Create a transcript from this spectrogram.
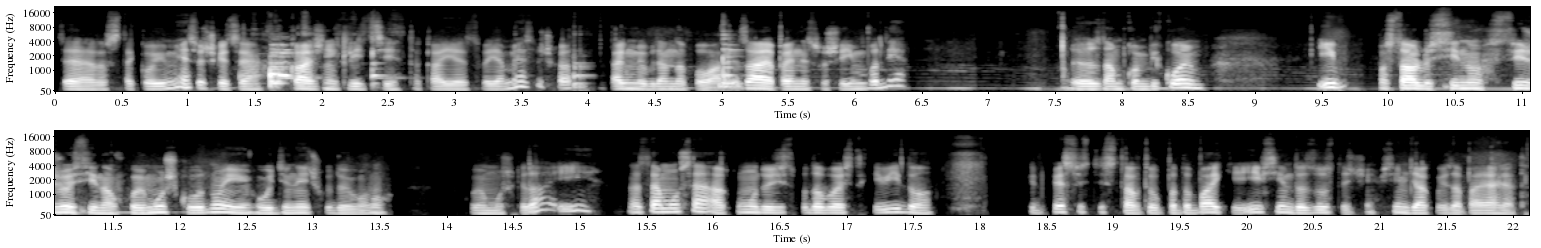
Це з такої мисочки, це в кожній клітці така є своя мисочка. Так ми будемо напувати. Зараз я перенесу ще їм води, роздам комбікорм і поставлю сіно, свіжого сіна в кормушку одну і годівничку другу. Ну, да? І на цьому все. А кому дуже сподобалось таке відео, підписуйтесь, ставте вподобайки і всім до зустрічі. Всім дякую за перегляд.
